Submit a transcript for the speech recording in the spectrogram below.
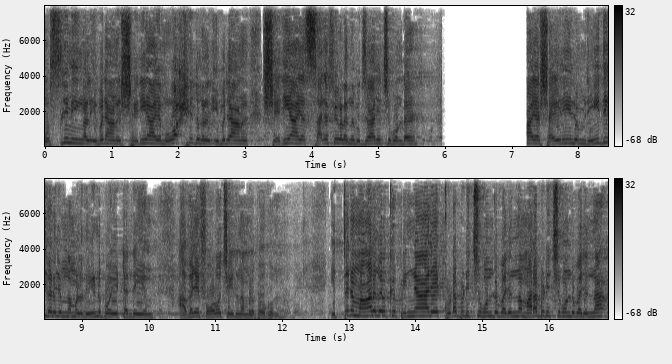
മുസ്ലിമീങ്ങൾ ഇവരാണ് ശരിയായ മുവാഹിദുകൾ ഇവരാണ് ശരിയായ സലഫികൾ എന്ന് വിചാരിച്ചുകൊണ്ട് ശൈലിയിലും രീതികളിലും നമ്മൾ വീണു പോയിട്ട് എന്ത് ചെയ്യും? അവരെ ഫോളോ ചെയ്ത് നമ്മൾ പോകും. ഇത്തരം ആളുകൾക്ക് പിന്നാലെ കുട വരുന്ന മറ വരുന്ന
